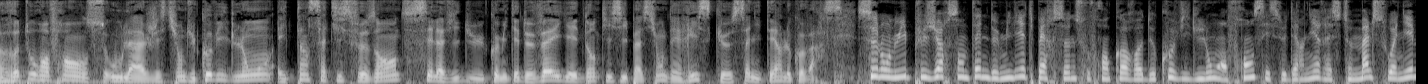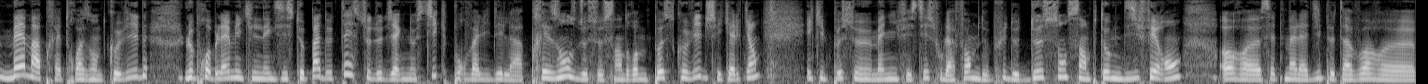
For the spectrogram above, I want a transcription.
Retour en France où la gestion du Covid long est insatisfaisante, c'est l'avis du comité de veille et d'anticipation des risques sanitaires, le COVARS. Selon lui, plusieurs centaines de milliers de personnes souffrent encore de Covid long en France et ce dernier reste mal soigné même après trois ans de Covid. Le problème est qu'il n'existe pas de test de diagnostic pour valider la présence de ce syndrome post-Covid chez quelqu'un et qu'il peut se manifester sous la forme de plus de 200 symptômes différents. Or, euh, cette maladie peut avoir euh,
